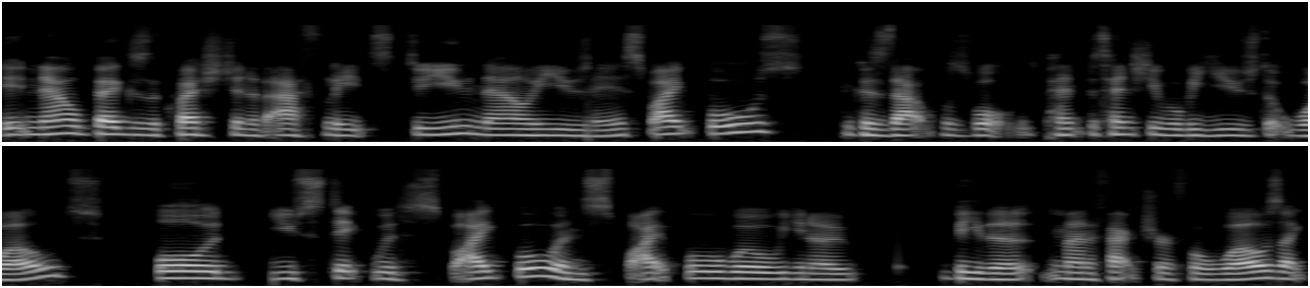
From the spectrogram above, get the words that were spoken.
it now begs the question of athletes do you now use near spike balls because that was what potentially will be used at Worlds? Or you stick with Spikeball and Spikeball will, you know, be the manufacturer for Worlds? Like,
